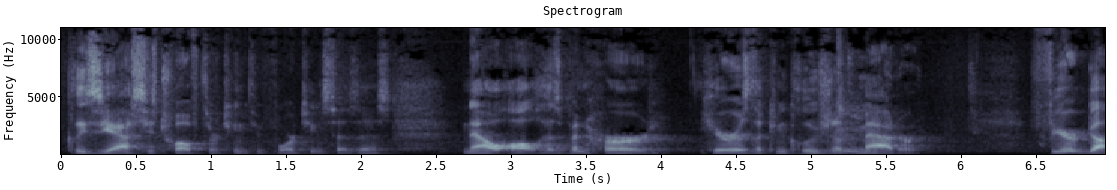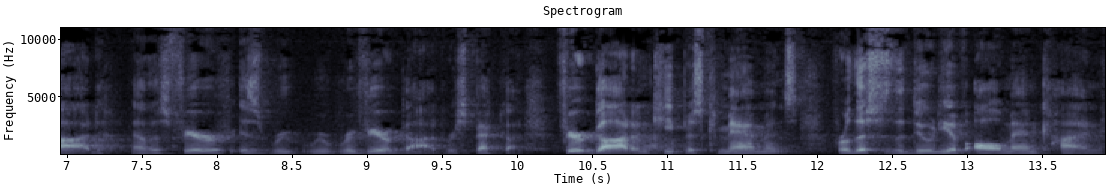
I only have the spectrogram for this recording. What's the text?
Ecclesiastes 12, 13 through 14 says this Now all has been heard. Here is the conclusion of the matter. Fear God. Now, this fear is re- revere God, respect God. Fear God and keep his commandments, for this is the duty of all mankind.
